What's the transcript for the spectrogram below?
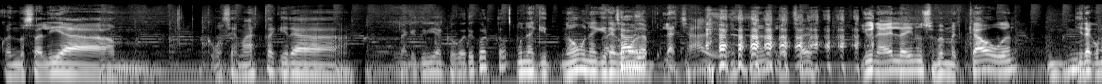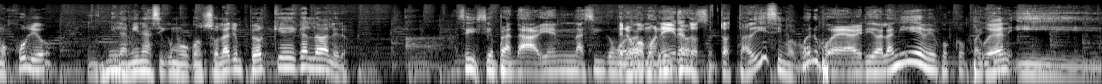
Cuando salía. mm, ¿Cómo se llama esta? Que era. la que tenía el cocote corto. Una que. No, una que La era como. La, la Chave. La Chave. Y una vez la vi en un supermercado, weón. Y era como Julio. Y la mina así como con solarium peor que Carla Valero. Sí, siempre andaba bien así como. Pero como negra, to- pues, Bueno, puede haber ido a la nieve, pues, Y, compañero. weón, y,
